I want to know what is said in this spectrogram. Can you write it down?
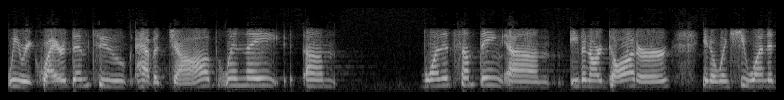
we required them to have a job when they um, wanted something. Um, even our daughter, you know, when she wanted.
